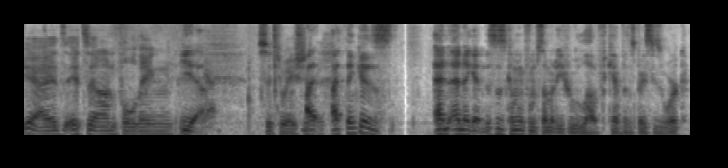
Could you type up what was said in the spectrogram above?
yeah, it's it's an unfolding yeah. situation. I, I think is and and again this is coming from somebody who loved Kevin Spacey's work.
